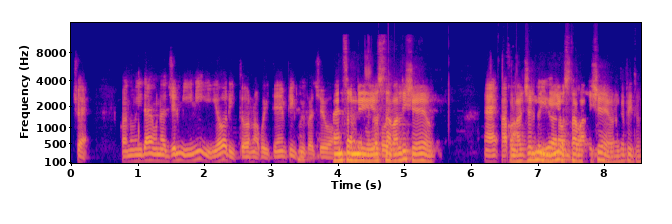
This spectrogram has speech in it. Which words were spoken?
cioè quando mi dai una Gelmini io ritorno a quei tempi in cui facevo... Pensa a me, io stavo al liceo eh, con la Gelmini io, io stavo al liceo, capito?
